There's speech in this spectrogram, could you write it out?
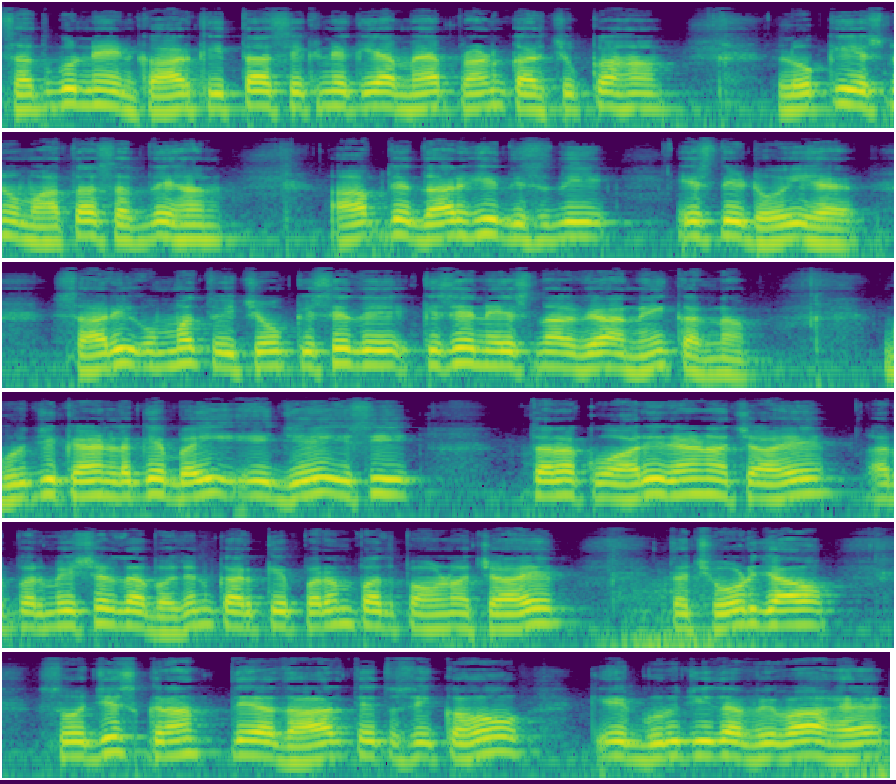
ਸਤਗੁਰ ਨੇ ਇਨਕਾਰ ਕੀਤਾ। ਸਿੱਖ ਨੇ ਕਿਹਾ, ਮੈਂ ਪ੍ਰਣ ਕਰ ਚੁੱਕਾ ਹਾਂ। ਲੋਕੀ ਇਸ ਨੂੰ ਮਾਤਾ ਸੱਦੇ ਹਨ। ਆਪ ਦੇ ਦਰ ਹੀ ਦਿਸਦੀ, ਇਸ ਦੀ ਢੋਈ ਹੈ। ਸਾਰੀ ਉਮਤ ਵਿੱਚੋਂ ਕਿਸੇ ਦੇ, ਕਿਸੇ ਨੇ ਇਸ ਨਾਲ ਵਿਆਹ ਨਹੀਂ ਕਰਨਾ। ਗੁਰੂ ਜੀ ਕਹਿਣ ਲੱਗੇ, ਬਈ, ਇਹ ਜੇ ਇਸੀ ਤਰ੍ਹਾਂ ਕੁਆਰੀ ਰਹਿਣਾ ਚਾਹੇ ਔਰ ਪਰਮੇਸ਼ਰ ਦਾ ਭਜਨ ਕਰਕੇ ਪਰਮ ਪਦ ਪਾਉਣਾ ਚਾਹੇ, ਤਾਂ ਛੋੜ ਜਾਓ। ਸੋ ਜਿਸ ਗ੍ਰੰਥ ਦੇ ਆਧਾਰ ਤੇ ਤੁਸੀਂ ਕਹੋ ਕਿ ਇਹ ਗੁਰੂ ਜੀ ਦਾ ਵਿਵਾਹ ਹੈ,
